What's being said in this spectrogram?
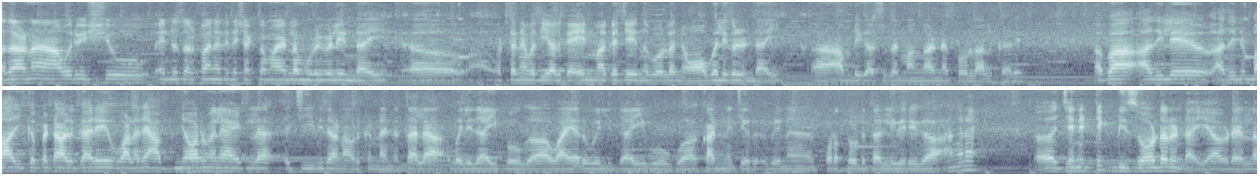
അതാണ് ആ ഒരു ഇഷ്യൂ എന്റെ സൽഫാനെതിരെ ശക്തമായിട്ടുള്ള മുറിവിളി ഉണ്ടായി. ഒട്ടനവധി ആൾക്കാർ എൻ മകജ എന്നുപോലുള്ള നോവലുകൾ ഉണ്ടായി. അംബിക സുധൻ മങ്ങാടിനെ പോലുള്ള ആൾക്കാർ അപ്പോൾ അതിൽ അതിന് ബാധിക്കപ്പെട്ട ആൾക്കാർ വളരെ അബ്നോർമലായിട്ടുള്ള ജീവിതമാണ് അവർക്കുണ്ടായിരുന്നത്. തല വലുതായി പോവുക വയറ് വലുതായി പോവുക കണ്ണ് ചെറു പിന്നെ പുറത്തോട്ട് തള്ളി വരിക. അങ്ങനെ ജനറ്റിക് ഡിസോർഡർ ഉണ്ടായി അവിടെയുള്ള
